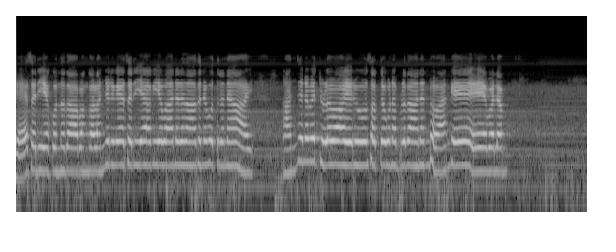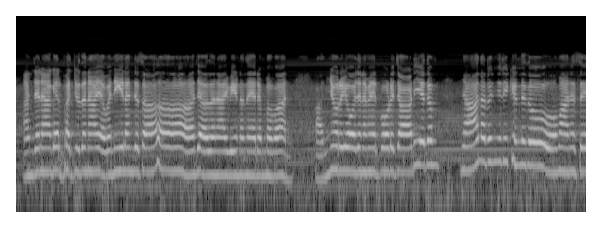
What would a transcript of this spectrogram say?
കേസരിയെ കൊന്ന താപം കളഞ്ഞൊരു കേസരിയാകിയ വാനരനാഥന് പുത്രനായി. അഞ്ജനമറ്റുളവായൊരു സത്വഗുണപ്രധാനൻ ഭവാൻ കേവലം. അഞ്ജനാഗർഭജ്യുതനായ അവനീലഞ്ജസാജാതനായി വീണ നേരം ഭവാൻ അഞ്ഞൂറ് യോജനമേൽപ്പോട് ചാടിയതും ഞാൻ അറിഞ്ഞിരിക്കുന്നതോ മനസ്സേ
